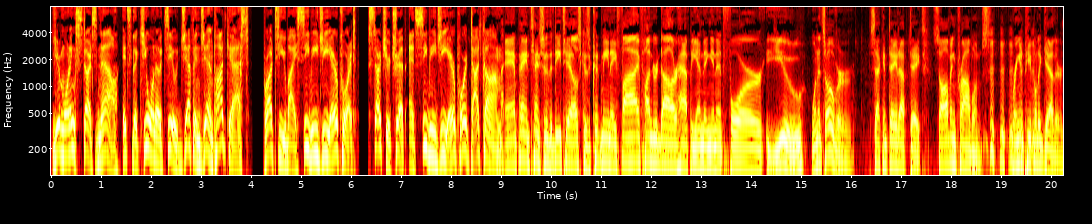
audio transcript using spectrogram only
Your morning starts now. It's the Q102 Jeff and Jen podcast brought to you by CVG Airport. Start your trip at CVGAirport.com. And pay attention to the details because it could mean a $500 happy ending in it for you when it's over. Second date update, solving problems, bringing people together,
